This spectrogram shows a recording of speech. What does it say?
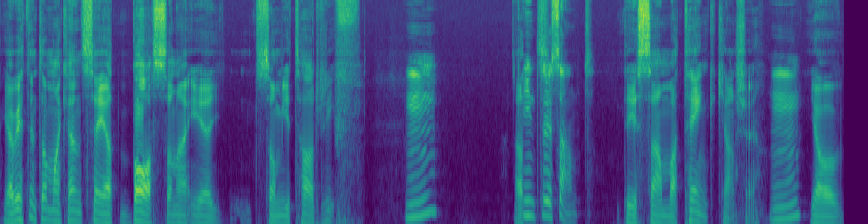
jag vet inte om man kan säga att basarna är som gitarriff. Mm, Att intressant. det är samma tänk kanske. Mm, Jag,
